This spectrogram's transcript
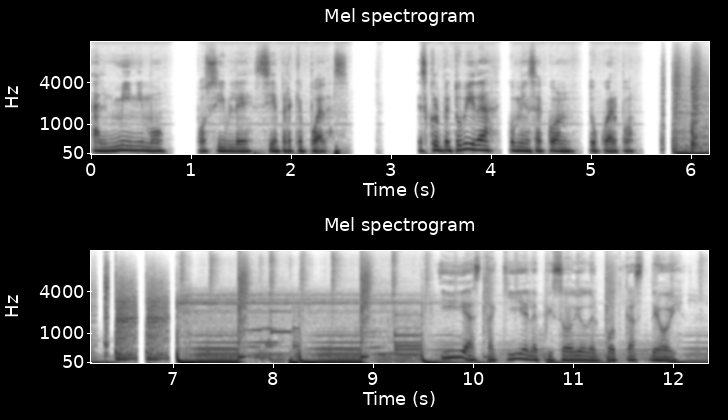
al mínimo posible siempre que puedas. Esculpe tu vida, comienza con tu cuerpo. Y hasta aquí el episodio del podcast de hoy.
